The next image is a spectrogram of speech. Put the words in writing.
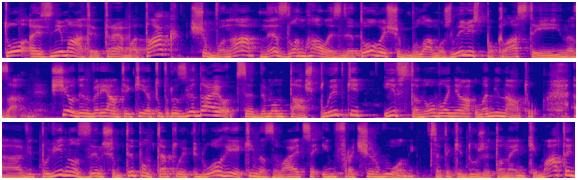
то знімати треба так, щоб вона не зламалась для того, щоб була можливість покласти її назад. Ще один варіант, який я тут розглядаю, це демонтаж плитки і встановлення ламінату. Е, відповідно з іншим типом теплої підлоги, який називається інфрачервоний. Це такі дуже тоненькі мати,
